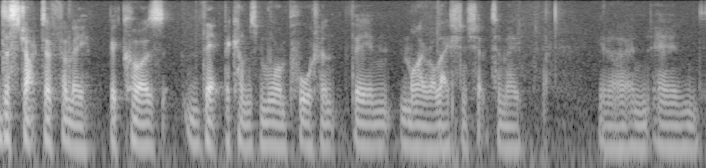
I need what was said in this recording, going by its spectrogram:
destructive for me because that becomes more important than my relationship to me. You know, and, and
